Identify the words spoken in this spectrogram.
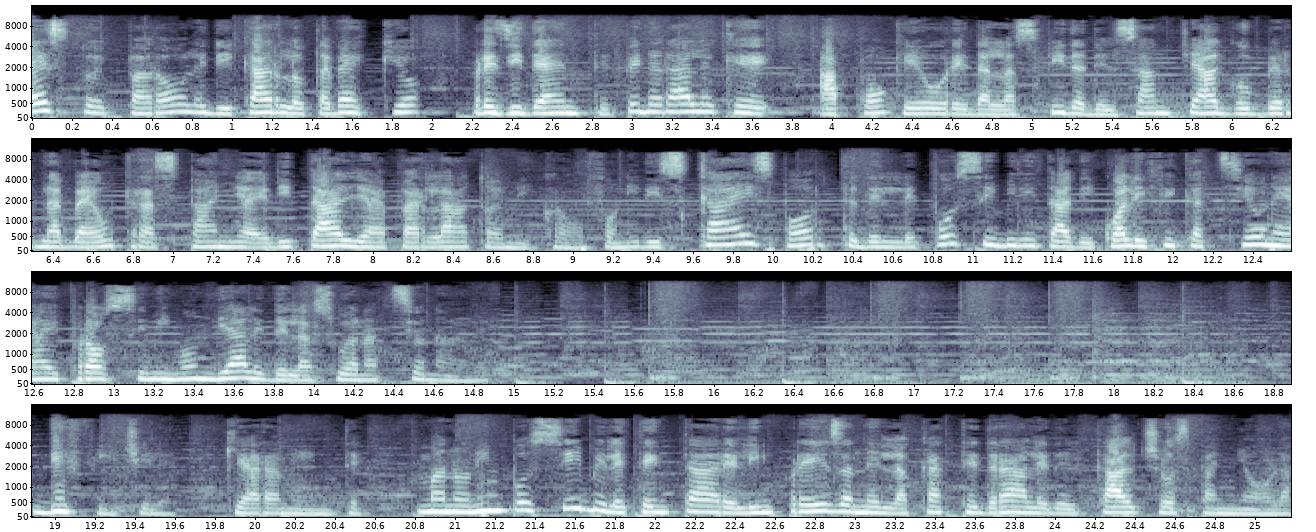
Testo e parole di Carlo Tavecchio, presidente federale che, a poche ore dalla sfida del Santiago Bernabeu tra Spagna ed Italia ha parlato ai microfoni di Sky Sport delle possibilità di qualificazione ai prossimi mondiali della sua nazionale. Difficile, chiaramente, ma non impossibile tentare l'impresa nella cattedrale del calcio spagnola,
